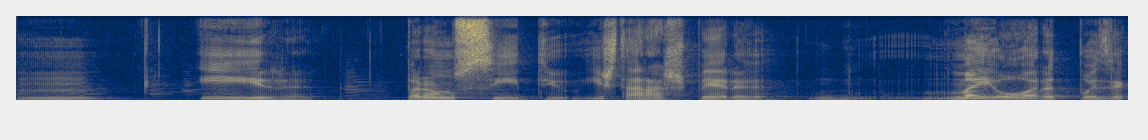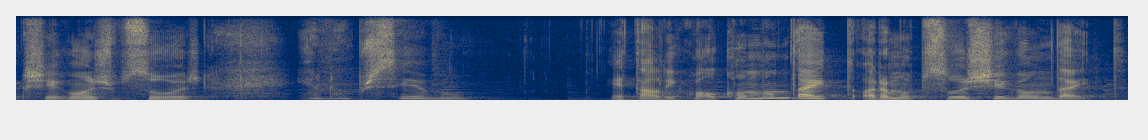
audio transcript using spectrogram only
hum, ir para um sítio e estar à espera, meia hora depois é que chegam as pessoas, eu não percebo. É tal e qual como um date. Ora, uma pessoa chega a um date,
